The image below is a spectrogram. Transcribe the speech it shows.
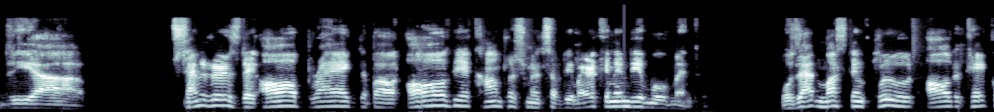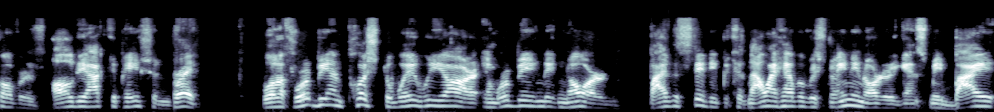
the uh, senators, they all bragged about all the accomplishments of the American Indian movement. Well, that must include all the takeovers, all the occupations. Right. Well, if we're being pushed the way we are and we're being ignored by the city, because now I have a restraining order against me by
